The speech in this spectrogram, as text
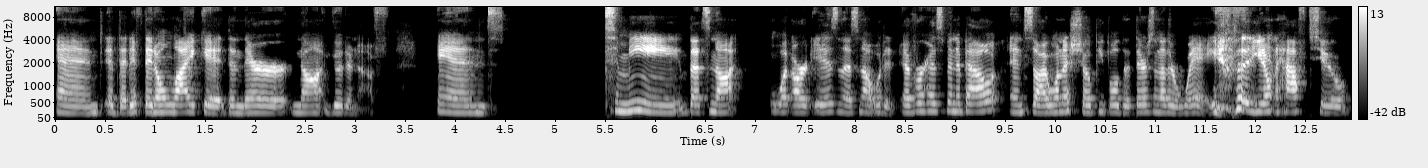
And that if they don't like it then they're not good enough. And to me that's not what art is and that's not what it ever has been about. And so i want to show people that there's another way that you don't have to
